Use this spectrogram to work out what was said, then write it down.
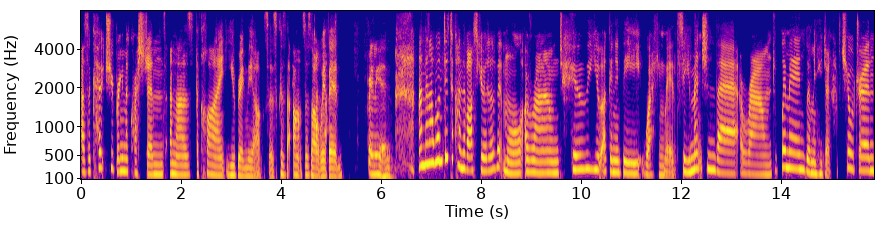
as a coach, you bring the questions, and as the client, you bring the answers because the answers are within. Brilliant. And then I wanted to kind of ask you a little bit more around who you are going to be working with. So you mentioned there around women, women who don't have children.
